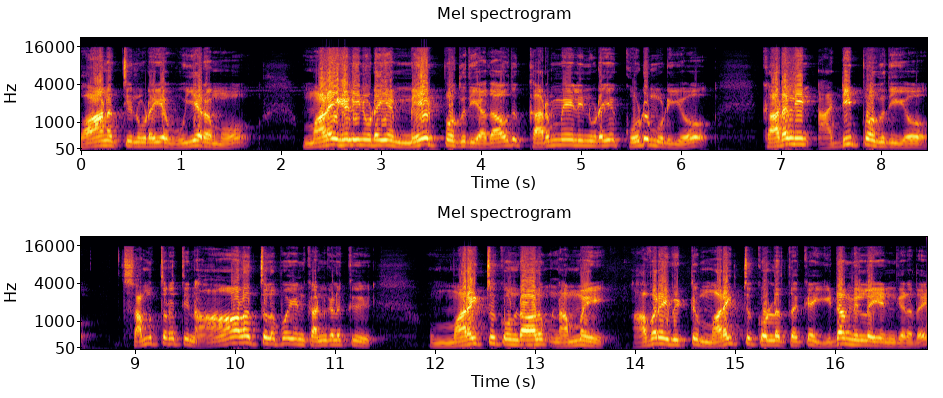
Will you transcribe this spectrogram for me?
வானத்தினுடைய உயரமோ மலைகளினுடைய மேற்பகுதி அதாவது கர்மேலினுடைய கொடுமுடியோ கடலின் அடிப்பகுதியோ சமுத்திரத்தின் ஆழத்தில் போய் என் கண்களுக்கு மறைத்து கொண்டாலும் நம்மை அவரை விட்டு மறைத்து கொள்ளத்தக்க இடமில்லை என்கிறதை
